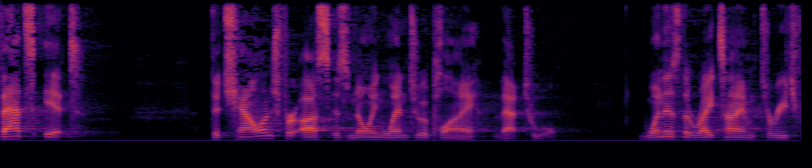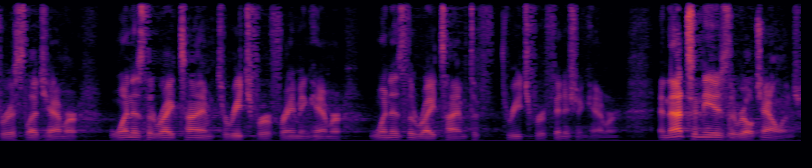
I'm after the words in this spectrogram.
That's it. The challenge for us is knowing when to apply that tool. When is the right time to reach for a sledgehammer? When is the right time to reach for a framing hammer? When is the right time to, to reach for a finishing hammer? And that to me is the real challenge.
